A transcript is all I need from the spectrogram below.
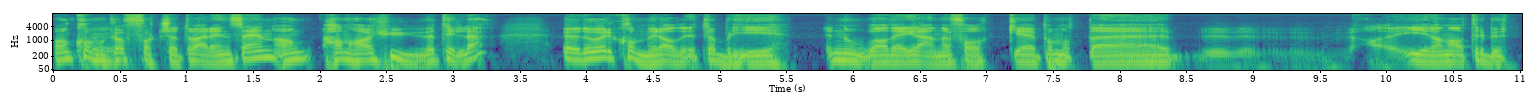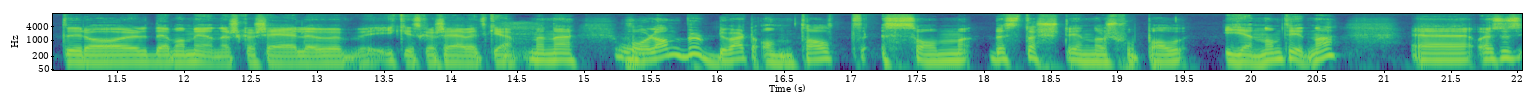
Og han kommer til å fortsette å være insane. og Han, han har huet til det. Ødegaard kommer aldri til å bli noe av det greiene folk eh, på en måte eh, gir han attributter og det man mener skal skje eller ikke skal skje, jeg vet ikke. Men eh, Haaland burde vært omtalt som det største innen norsk fotball gjennom tidene. Eh, og jeg syns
